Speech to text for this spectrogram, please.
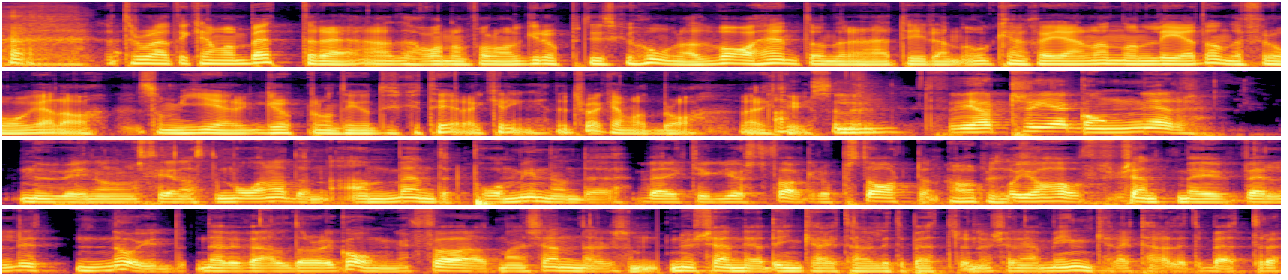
Jag tror att det kan vara bättre att ha någon form av gruppdiskussion. Att vad har hänt under den här tiden? Och kanske gärna någon ledande fråga då, som ger gruppen någonting att diskutera kring. Det tror jag kan vara ett bra verktyg. Absolut. Mm. För vi har tre gånger nu inom den senaste månaden använt ett påminnande verktyg just för gruppstarten. Ja. Och jag har känt mig väldigt nöjd när vi väl drar igång för att man känner liksom, nu känner jag din karaktär lite bättre, nu känner jag min karaktär lite bättre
